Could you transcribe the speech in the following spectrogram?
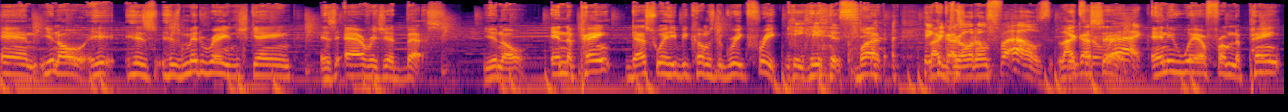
and you know his his mid range game is average at best. You know, in the paint, that's where he becomes the Greek freak. He is. But he like can I, draw those fouls. like I said, rack. anywhere from the paint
